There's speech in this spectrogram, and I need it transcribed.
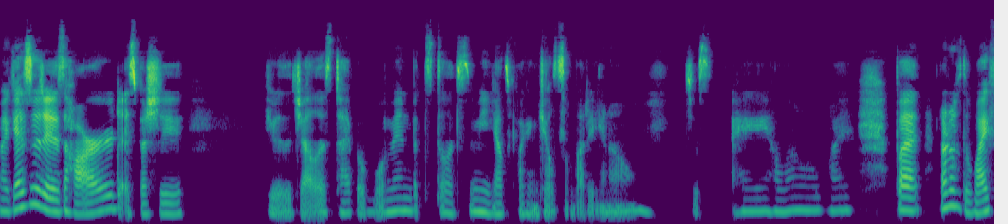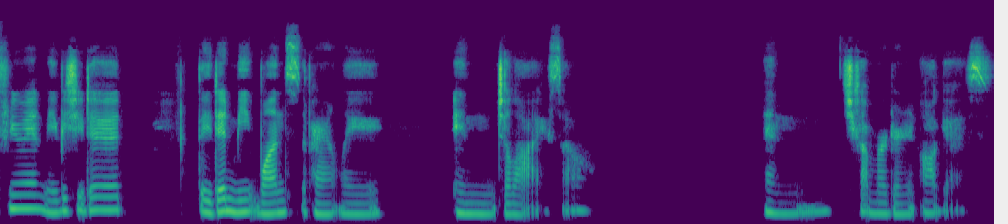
I guess it is hard, especially if you're the jealous type of woman, but still, it doesn't mean you have to fucking kill somebody, you know? Just, hey, hello, why? But I don't know if the wife knew it, maybe she did. They did meet once, apparently, in July, so. And she got murdered in August.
